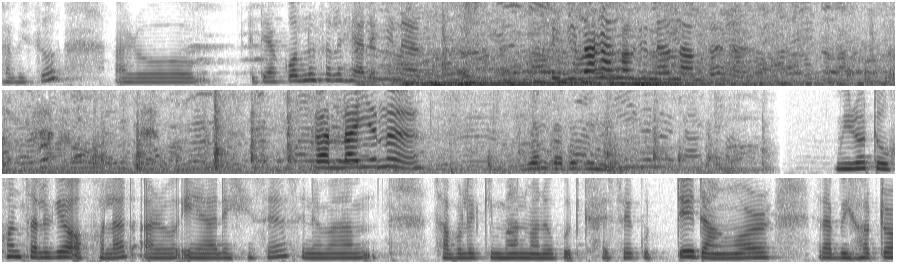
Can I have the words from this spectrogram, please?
ভাবিছোঁ। আৰু এতিয়া ক'তনো চালোঁ সেয়া দেখি। Gimana মিৰ টুখন চালোগৈ অফলাত আৰু এয়া দেখিছে চিনেমা চাবলৈ কিমান মানুহ গোট খাইছে। গোটেই ডাঙৰ এটা বৃহত্তৰ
